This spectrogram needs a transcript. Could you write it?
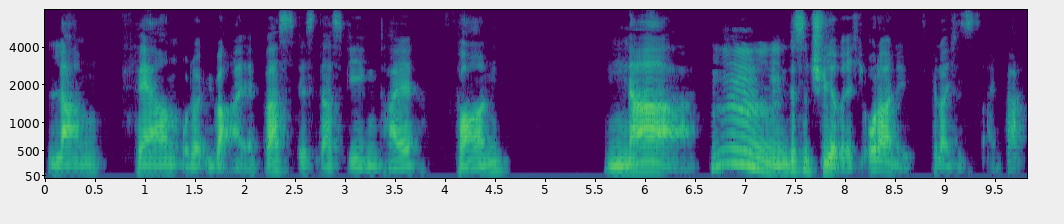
lang, fern oder überall. Was ist das Gegenteil von nah? Hm, ein bisschen schwierig, oder nicht? Vielleicht ist es einfach.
